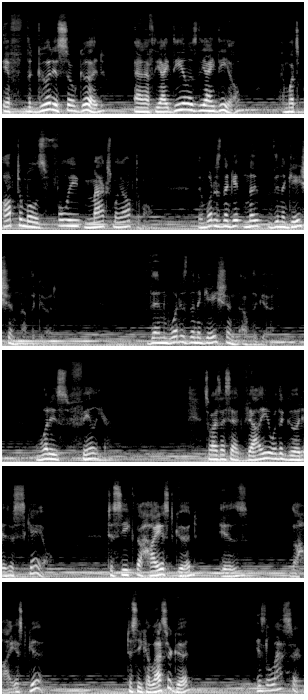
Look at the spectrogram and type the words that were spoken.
if the good is so good, and if the ideal is the ideal, and what's optimal is fully maximally optimal, then what is the, negation of the good? Then what is the negation of the good? What is failure? So, as I said, value or the good is a scale. To seek the highest good is the highest good. To seek a lesser good is lesser.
